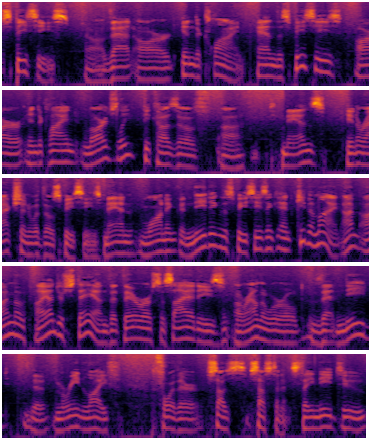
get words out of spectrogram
species uh, that are in decline, and the species are in decline largely because of uh, man's interaction with those species, man wanting and needing the species. And, and keep in mind, I'm, I'm a, I understand that there are societies around the world that need the marine life for their sus- sustenance. They need to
